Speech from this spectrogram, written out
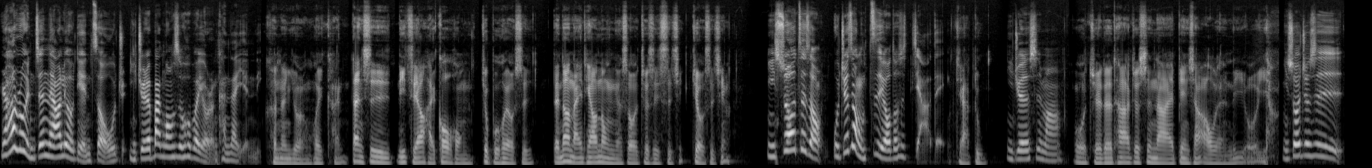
然后如果你真的要六点走，我觉你觉得办公室会不会有人看在眼里？可能有人会看，但是你只要还够红，就不会有事。等到哪一天要弄你的时候，就是事情，就有事情了。你说这种，我觉得这种自由都是假的哎，假度，你觉得是吗？我觉得他就是拿来变相傲人的理由而已啊。你说就是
